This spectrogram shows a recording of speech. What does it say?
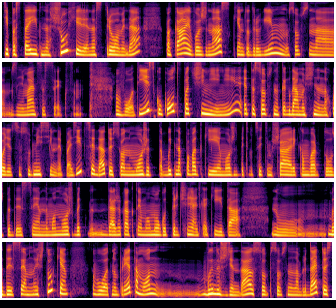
типа стоит на шухере, на стреме, да, пока его жена с кем-то другим, собственно, занимается сексом. Вот. Есть куколд в подчинении. Это, собственно, когда мужчина находится в субмиссивной позиции, да, то есть он может быть на поводке, может быть вот с этим шариком во рту, с БДСМным, он может быть даже как-то ему могут причинять какие-то ну, БДСМные штуки, вот, но при этом он вынужден, да, соб- собственно, наблюдать. То есть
